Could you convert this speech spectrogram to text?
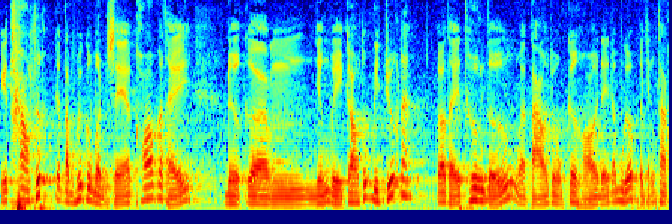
cái thao thức cái tâm huyết của mình sẽ khó có thể được uh, những vị cao túc đi trước đó có thể thương tưởng và tạo cho một cơ hội để đóng góp và chẳng thân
